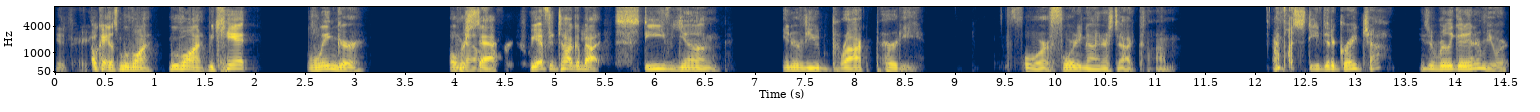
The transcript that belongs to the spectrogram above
He's very good. Okay, let's move on. Move on. We can't linger over no. Stafford. We have to talk about Steve Young interviewed Brock Purdy for 49ers.com. I thought Steve did a great job. He's a really good interviewer.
